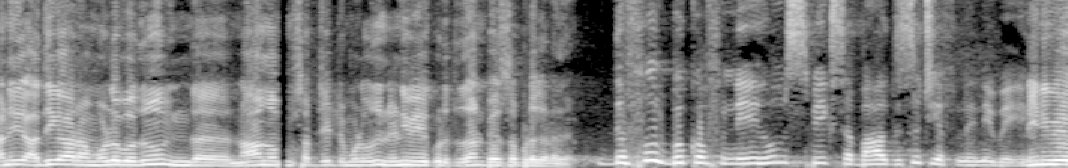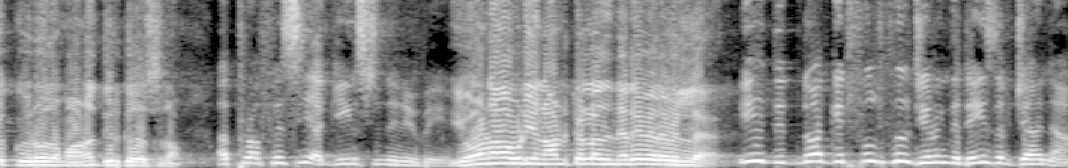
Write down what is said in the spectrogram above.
அணி- அதிகாரம் முழுவதும் இந்த நாகம் சப்ஜெக்ட் முழுவதும் நினிவே குறித்து தான் பேசப்படுகிறது The full book of Nahum speaks about the city of Nineveh, நினிவேக்கு விரோதமான தீர்க்கதரிசனம் a prophecy against Nineveh. யோனாவுடைய நாட்கள் அது நிறைவேறவில்லை It did not get fulfilled during the days of Jonah,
